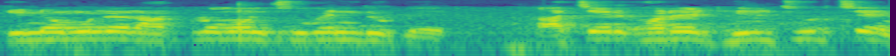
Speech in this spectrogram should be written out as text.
তৃণমূলের আক্রমণ শুভেন্দুকে। কাচের ঘরে ঢিল ছুটছেন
